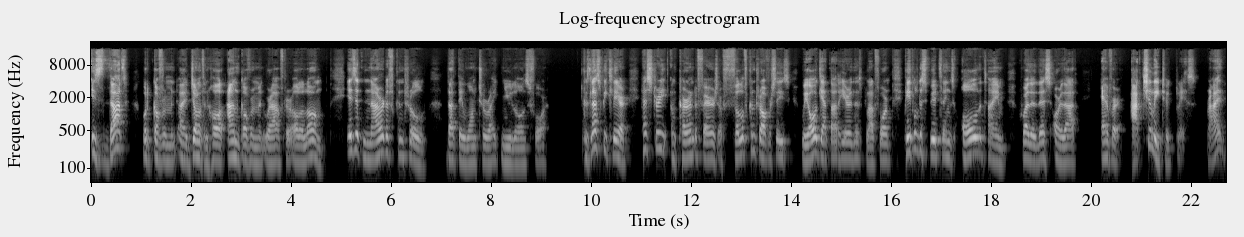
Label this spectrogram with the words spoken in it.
Is that what government, uh, Jonathan Hall and government were after all along? Is it narrative control that they want to write new laws for? Because let's be clear, history and current affairs are full of controversies. We all get that here in this platform. People dispute things all the time, whether this or that ever actually took place, right?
